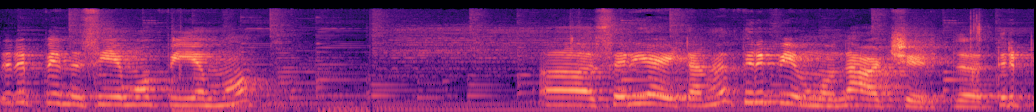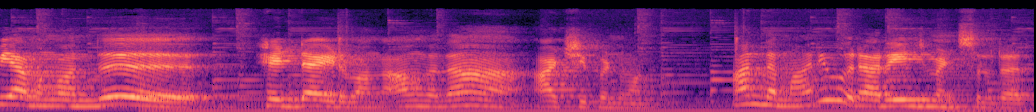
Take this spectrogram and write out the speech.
திருப்பி இந்த சிஎம்ஓ பிஎம்ஓ சரியாயிட்டாங்க. திருப்பி அவங்க வந்து ஆட்சி எடுத்து திருப்பி அவங்க வந்து ஹெட் ஆகிடுவாங்க அவங்க தான் ஆட்சி பண்ணுவாங்க. அந்த மாதிரி ஒரு அரேஞ்ச்மெண்ட் சொல்கிறார்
